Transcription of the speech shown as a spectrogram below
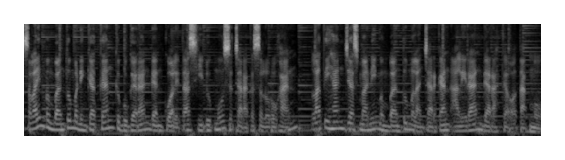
Selain membantu meningkatkan kebugaran dan kualitas hidupmu secara keseluruhan, latihan jasmani membantu melancarkan aliran darah ke otakmu.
